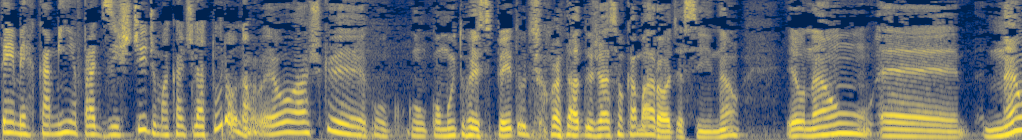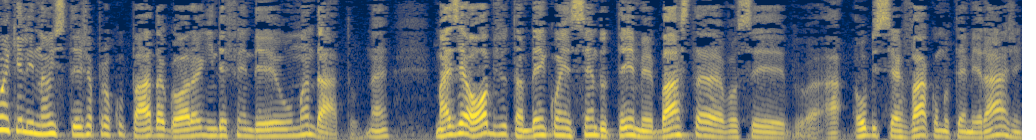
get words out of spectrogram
Temer caminha para desistir de uma candidatura ou não? Eu acho que, com, com, muito respeito, o discordar do Gerson Camarote, assim, não. Eu não. É, não é que ele não esteja preocupado agora em defender o mandato, né? Mas é óbvio também, conhecendo o Temer, basta você observar como Temer age,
